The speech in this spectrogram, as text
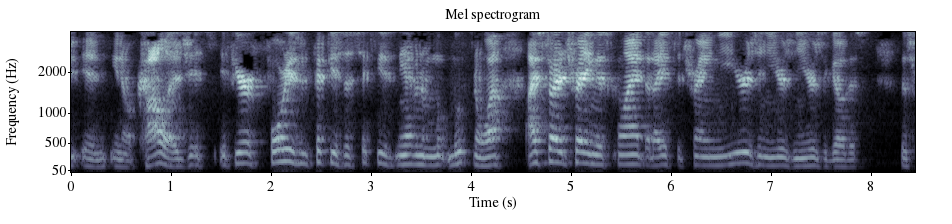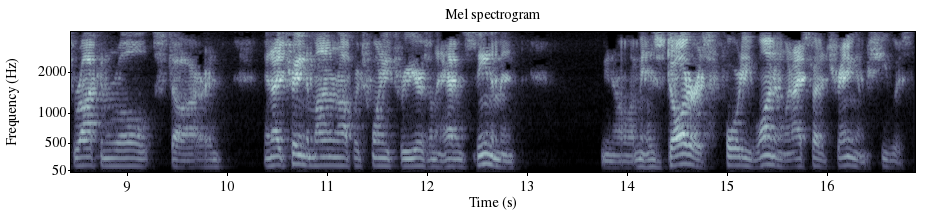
in you know college. It's if you're 40s and 50s or 60s and you haven't moved in a while. I started training this client that I used to train years and years and years ago. This this rock and roll star, and and I trained him on and off for 23 years, and I haven't seen him in. You know, I mean, his daughter is 41, and when I started training him, she was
